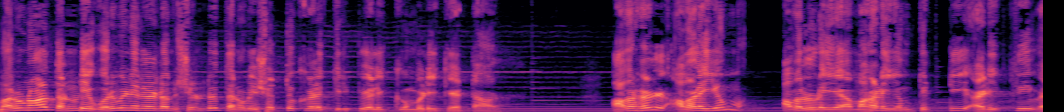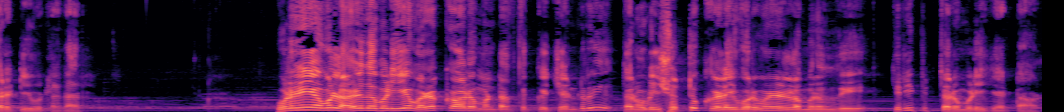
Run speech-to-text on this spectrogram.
மறுநாள் தன்னுடைய உறவினர்களிடம் சென்று தன்னுடைய சொத்துக்களை திருப்பி அளிக்கும்படி கேட்டாள். அவர்கள் அவளையும் அவளுடைய மகனையும் திட்டி அடித்து விரட்டிவிட்டனர். உடனே அவள் அழுதபடியே வழக்காடு மன்றத்துக்கு சென்று தன்னுடைய சொத்துக்களை உறவினரிடமிருந்து திருப்பித் தரும்படி கேட்டாள்.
